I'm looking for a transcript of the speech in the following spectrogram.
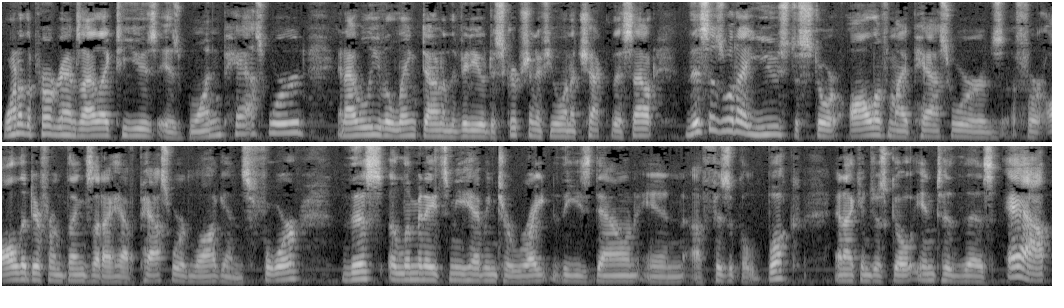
One of the programs I like to use is 1Password, and I will leave a link down in the video description if you want to check this out. This is what I use to store all of my passwords for all the different things that I have password logins for. This eliminates me having to write these down in a physical book and I can just go into this app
